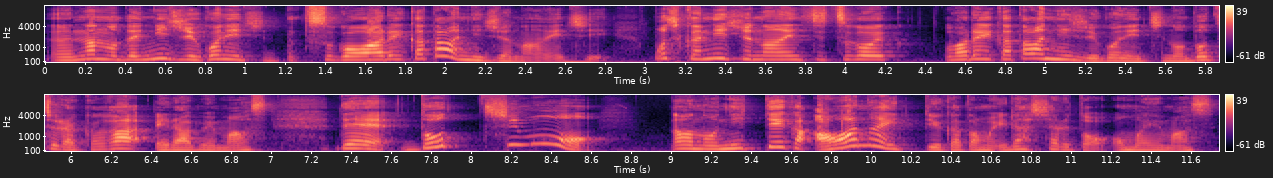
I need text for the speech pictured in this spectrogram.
なので25日都合悪い方は27日、もしくは27日都合悪い方は25日のどちらかが選べます。で、どっちもあの、日程が合わないっていう方もいらっしゃると思います。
